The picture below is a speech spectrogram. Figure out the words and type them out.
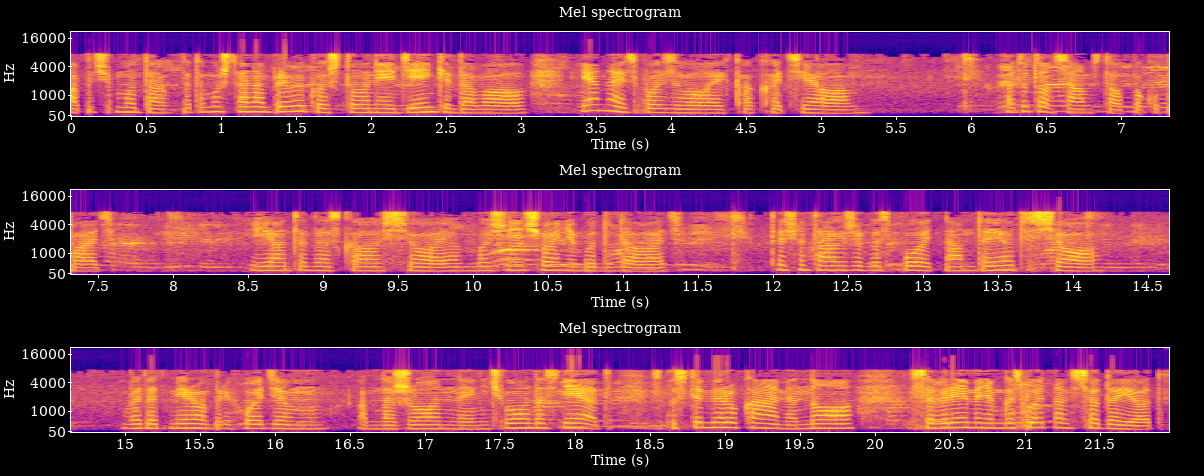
А почему так? Потому что она привыкла, что он ей деньги давал, и она использовала их как хотела. А тут он сам стал покупать. И он тогда сказал, все, я больше ничего не буду давать. Точно так же Господь нам дает все. В этот мир мы приходим обнаженные, ничего у нас нет, с пустыми руками, но со временем Господь нам все дает.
